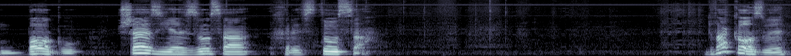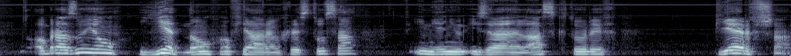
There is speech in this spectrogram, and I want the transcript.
Bogu przez Jezusa Chrystusa. Dwa kozły obrazują jedną ofiarę Chrystusa w imieniu Izraela, z których pierwsza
